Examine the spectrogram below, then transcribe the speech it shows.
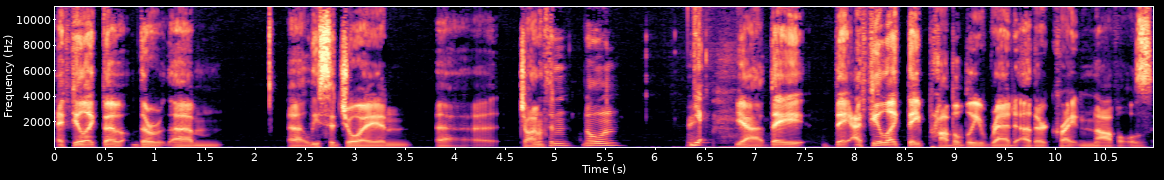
I feel like the the um, uh, Lisa Joy and uh, Jonathan Nolan yeah. Yeah, they they i feel like they probably read other crichton novels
